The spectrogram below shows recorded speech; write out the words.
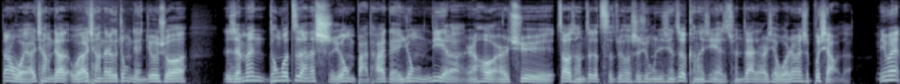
但是我要强调，我要强调一个重点，就是说。人们通过自然的使用把它给用腻了，然后而去造成这个词最后失去攻击性，这个可能性也是存在的，而且我认为是不小的。因为，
